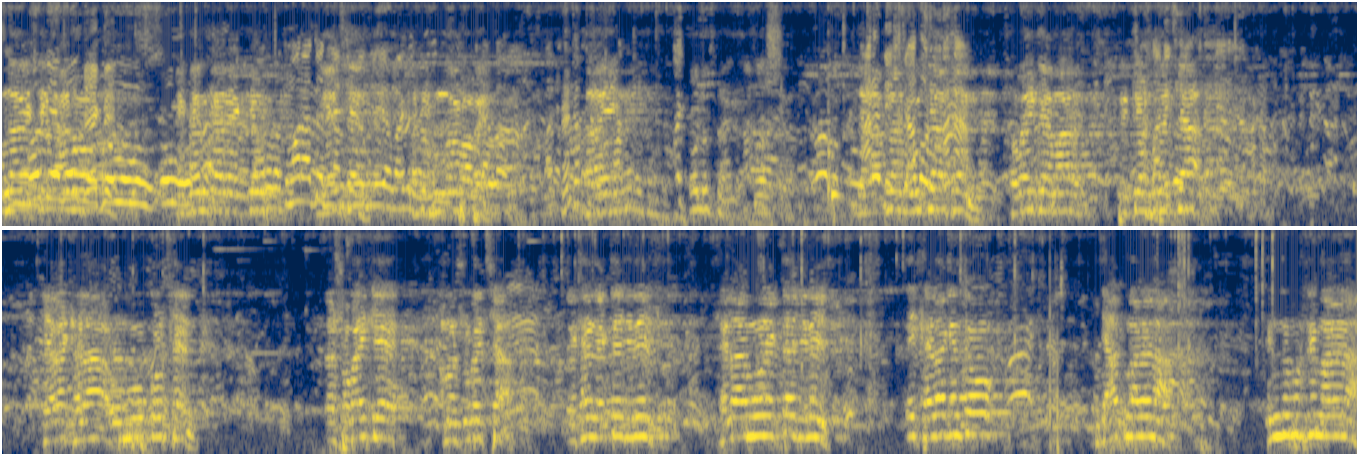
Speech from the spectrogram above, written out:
ওনার একটি গানও এখানকার একজন সুন্দরভাবে। আছেন সবাইকে আমার তৃতীয় শুভেচ্ছা। যারা খেলা উপভোগ করছেন, তার সবাইকে আমার শুভেচ্ছা। এখানে একটা জিনিস, খেলা এমন একটা জিনিস, এই খেলা কিন্তু জাত মানে না, হিন্দু, মুসলিম মানে না,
